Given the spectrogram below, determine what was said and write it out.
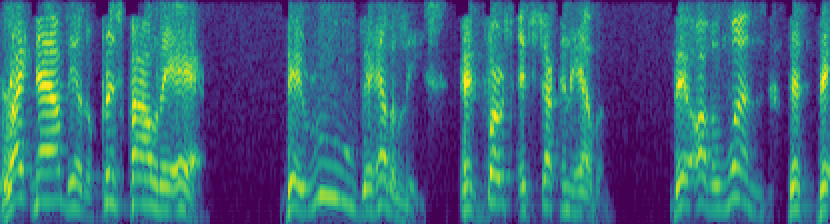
right now they are the prince power of the air. They rule the heavenlies and first and second heaven. They are the ones that the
